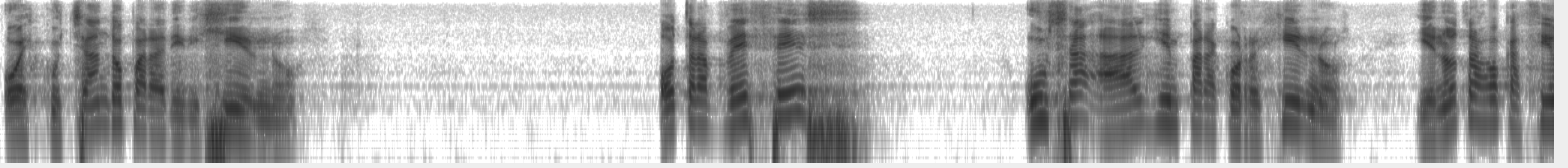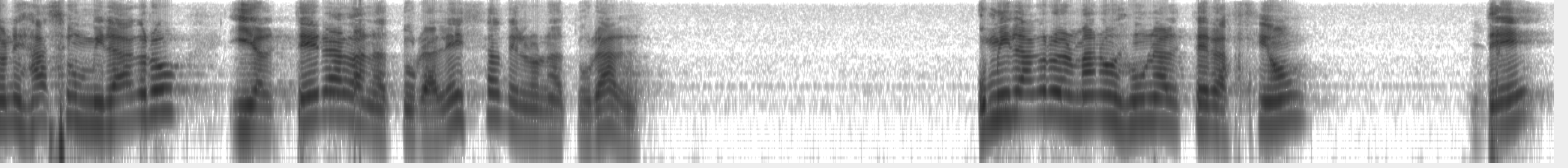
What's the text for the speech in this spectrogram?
o escuchando para dirigirnos otras veces usa a alguien para corregirnos y en otras ocasiones hace un milagro y altera la naturaleza de lo natural. Un milagro, hermano, es una alteración de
